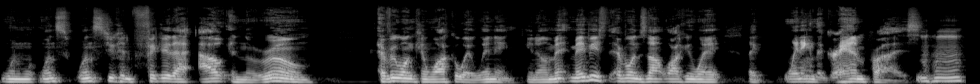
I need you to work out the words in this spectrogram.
when once once you can figure that out in the room everyone can walk away winning. You know, maybe everyone's not walking away like winning the grand prize, mm-hmm.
